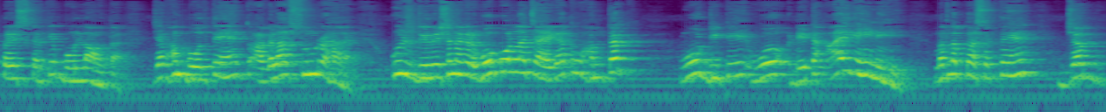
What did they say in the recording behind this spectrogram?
प्रेस करके बोलना होता है। जब हम बोलते हैं तो अगला सुन रहा है। उस ड्यूरेशन अगर वो बोलना चाहेगा तो हम तक वो डिटेल वो डेटा आएगा ही नहीं। मतलब कर सकते हैं, जब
